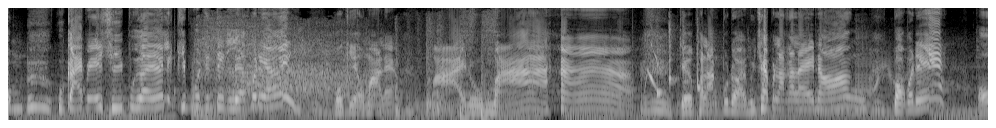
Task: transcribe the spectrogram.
มกูกลายเป็นไอชีเปลือยแล้วคลิปกูจะติดเหลืองปะเนี่ยโอเคออกมาแล้วมาหนุ่มมา เจอพลังกูหน่อยมึงใช้พลังอะไรน้อง บอกมาดิโอ้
